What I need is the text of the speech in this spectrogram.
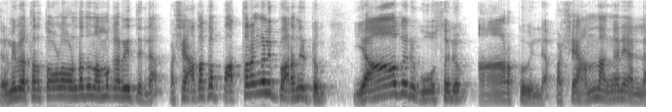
തെളിവ് എത്രത്തോളം ഉണ്ടെന്ന് നമുക്കറിയത്തില്ല. പക്ഷേ അതൊക്കെ പത്രങ്ങളിൽ പറഞ്ഞിട്ടും യാതൊരു കൂസലും ആർക്കുമില്ല. പക്ഷേ അന്ന് അങ്ങനെയല്ല.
